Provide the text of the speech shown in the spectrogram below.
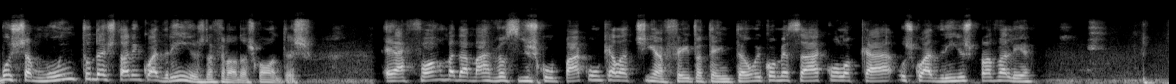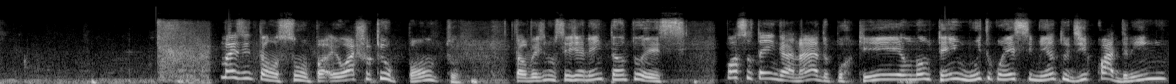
puxa muito da história em quadrinhos, no final das contas. É a forma da Marvel se desculpar com o que ela tinha feito até então e começar a colocar os quadrinhos para valer. Mas então, Sumpa, eu acho que o ponto talvez não seja nem tanto esse. Posso estar enganado porque eu não tenho muito conhecimento de quadrinho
